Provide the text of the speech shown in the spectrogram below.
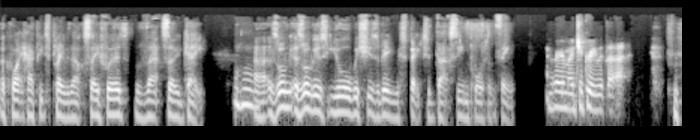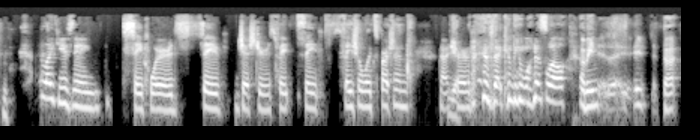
are quite happy to play without safe words, that's okay. Mm-hmm. Uh, as long as long as your wishes are being respected, that's the important thing. I very much agree with that. I like using safe words, safe gestures, fa- safe facial expressions. Not yeah. sure if that can be one as well. I mean, it, that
